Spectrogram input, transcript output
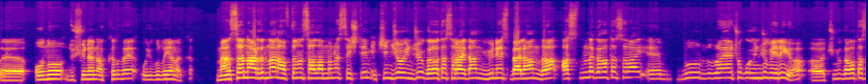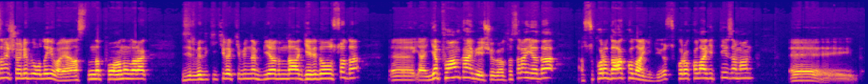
E, onu düşünen akıl ve uygulayan akıl. Mensah'ın ardından haftanın sağlamlarına seçtiğim ikinci oyuncu Galatasaray'dan Younes Belhanda. Aslında Galatasaray e, buraya çok oyuncu veriyor. E, çünkü Galatasaray'ın şöyle bir olayı var. Yani aslında puan olarak zirvedeki iki rakibinden bir adım daha geride olsa da e, yani ya puan kaybı yaşıyor Galatasaray ya da skora daha kolay gidiyor. Skora kolay gittiği zaman e,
